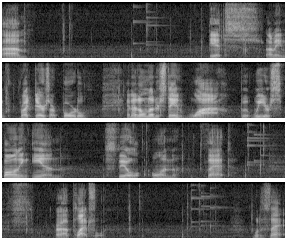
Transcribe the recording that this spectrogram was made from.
Um, it's, I mean, right there's our portal. And I don't understand why, but we are spawning in still on that uh, platform. What is that?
